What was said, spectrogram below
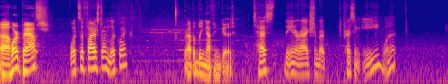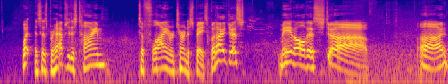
Uh, horde pass. What's a firestorm look like? Probably nothing good. Test the interaction by pressing E. What? What? It says perhaps it is time to fly and return to space. But I just made all this stuff. Uh, I...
